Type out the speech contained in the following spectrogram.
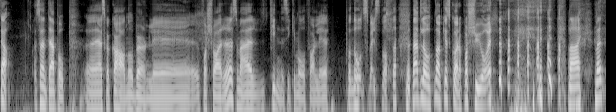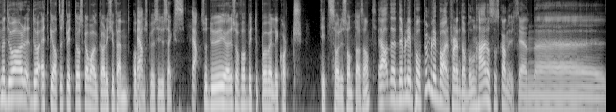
Ja. Så henter jeg Pope. Uh, Jeg skal ikke ha noe Burnley-forsvarere som er finnes ikke målfarlige på noen som helst måte. Matt Loughton har ikke skåra på sju år. Nei, men, men du har, du har ett gratis bytte og skal ha wildcard i 25, og Ja. benchboost i 26. Ja. Så du gjør i så fall bytte på veldig kort tidshorisont, da, sant? Ja, det, det blir Popen blir bare for den dobbelen her, og så skal han ut igjen. Øh,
